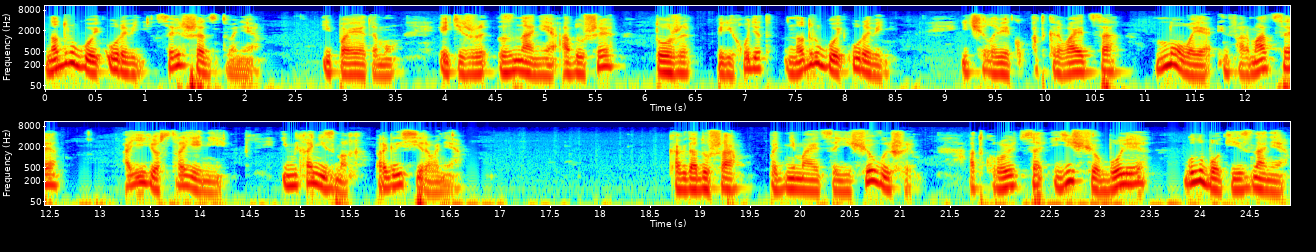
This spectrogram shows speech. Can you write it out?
на другой уровень совершенствования. И поэтому эти же знания о душе тоже переходят на другой уровень. И человеку открывается новая информация о ее строении и механизмах прогрессирования. Когда душа поднимается еще выше, откроются еще более глубокие знания.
